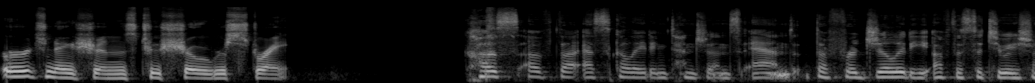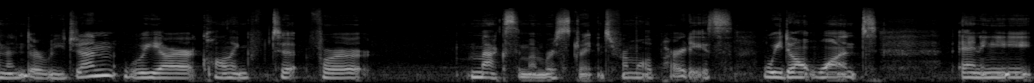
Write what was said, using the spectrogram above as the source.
urged nations to show restraint. Because of the escalating tensions and the fragility of the situation in the region, we are calling to, for maximum restraint from all parties. We don't want any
